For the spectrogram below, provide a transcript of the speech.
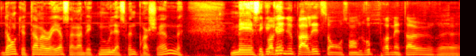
donc Tom Araya sera avec nous la semaine prochaine. Mais c'est Il quelqu'un. venir nous parler de son, son groupe prometteur. euh,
